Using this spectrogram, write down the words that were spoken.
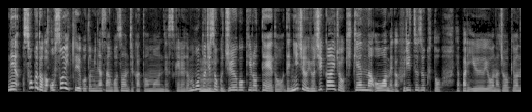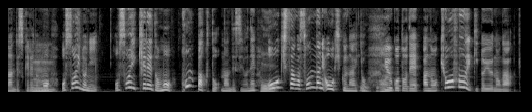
ね、速度が遅いっていうこと皆さんご存知かと思うんですけれども、本当時速15キロ程度で24時間以上危険な大雨が降り続くと、やっぱりいうような状況なんですけれども、うん。遅いのに、遅いけれども、コンパクトなんですよね。大きさがそんなに大きくないとい。うことで、あの、強風域というのがき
